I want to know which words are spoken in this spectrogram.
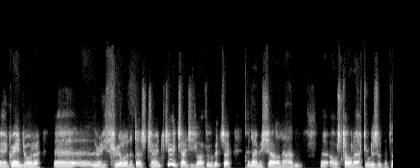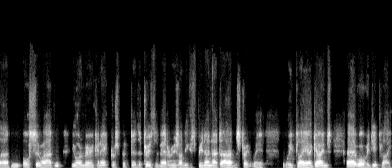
uh, granddaughter. Uh, very thrilled, and it does change. Yeah, It changed his life a little bit. So her name is Charlotte Arden. I was told after Elizabeth Arden or Sue Arden, you're an American actress, but the truth of the matter is, I think it's been known to Arden Street where we play our games. well, we did play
